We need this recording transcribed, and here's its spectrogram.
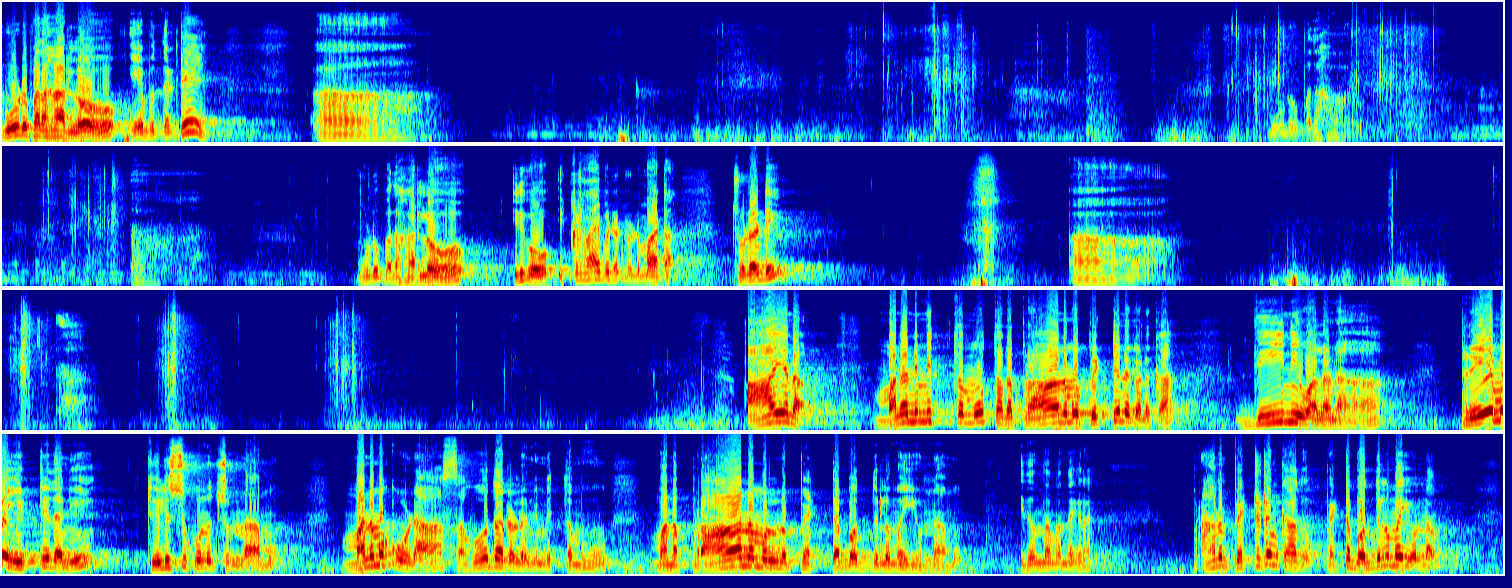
మూడు పదహారులో ఏముందంటే మూడు పదహారు. మూడు పదహారులో ఇదిగో ఇక్కడ రాయబడినటువంటి మాట. చూడండి. ఆయన మన నిమిత్తము తన ప్రాణము పెట్టిన కనుక దీని వలన ప్రేమ ఎట్టిదని తెలుసుకొనుచున్నాము. మనము కూడా సహోదరుల నిమిత్తము మన ప్రాణములను పెట్టబద్దులమై ఉన్నాము. ఇది ఉందా మన దగ్గర? ప్రాణం పెట్టడం కాదు పెట్టబద్దులమై ఉన్నాము.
